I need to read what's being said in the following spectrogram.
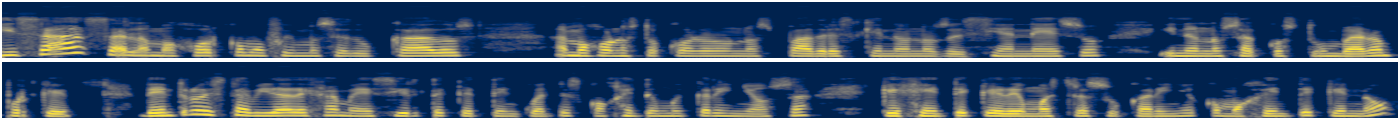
Quizás a lo mejor como fuimos educados, a lo mejor nos tocaron unos padres que no nos decían eso y no nos acostumbraron, porque dentro de esta vida déjame decirte que te encuentres con gente muy cariñosa, que gente que demuestra su cariño como gente que no.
